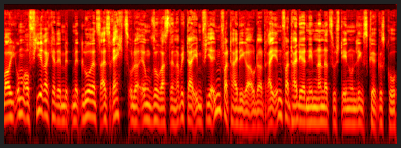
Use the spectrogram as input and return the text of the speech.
baue ich um auf Viererkette mit, mit Lorenz als rechts oder irgend sowas. Dann habe ich da eben vier Innenverteidiger oder drei Innenverteidiger nebeneinander zu stehen und links Kirkesko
